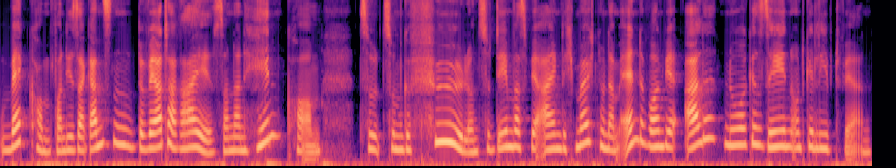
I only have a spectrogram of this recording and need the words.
wegkommen von dieser ganzen Bewerterei, sondern hinkommen zu, zum Gefühl und zu dem, was wir eigentlich möchten, und am Ende wollen wir alle nur gesehen und geliebt werden.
